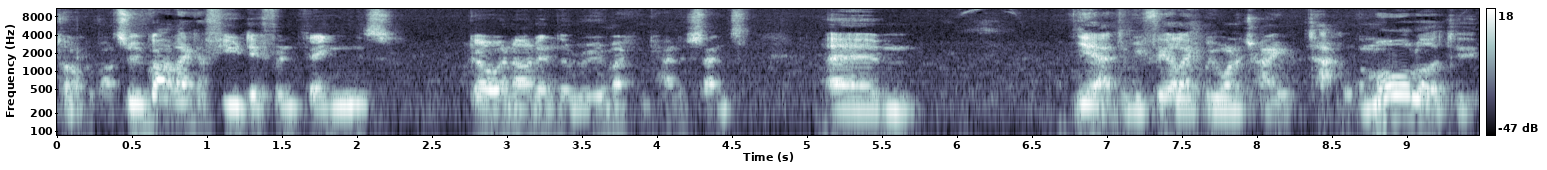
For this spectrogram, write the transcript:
talk about. So we've got like a few different things going on in the room, I can kind of sense. Um, yeah, do we feel like we want to try and tackle them all, or do,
